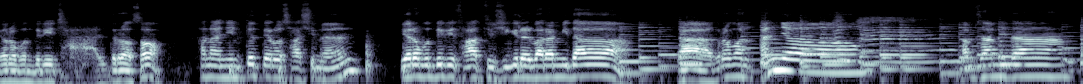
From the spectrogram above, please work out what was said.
여러분들이 잘 들어서 하나님 뜻대로 사시는 여러분들이 다 되시기를 바랍니다. 자, 그러면 안녕. 감사합니다.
